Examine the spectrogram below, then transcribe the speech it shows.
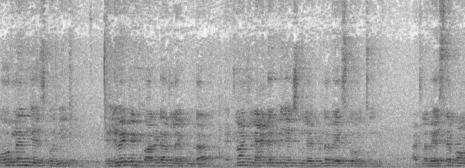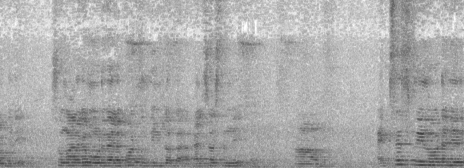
four lane చేసుకొని ఎలివేటెడ్ కారిడార్ లేకుండా ఎట్లాంటి ల్యాండ్ అక్విజేషన్ లేకుండా వేసుకోవచ్చు. అట్లా వేస్తే బాగుంటుంది. సుమారుగా మూడు వేల కోట్లు దీంట్లో క- కలిసి వస్తుంది. ఎక్సెస్ ఫ్రీ రోడ్ అనేది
